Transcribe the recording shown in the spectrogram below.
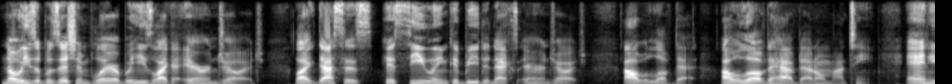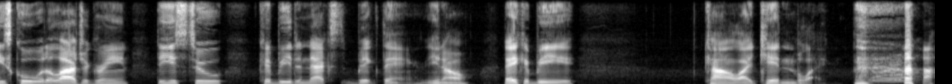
No, he's a position player, but he's like an Aaron Judge. Like that's his his ceiling could be the next Aaron Judge. I would love that. I would love to have that on my team. And he's cool with Elijah Green. These two could be the next big thing. You know, they could be kind of like Kid and Play.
